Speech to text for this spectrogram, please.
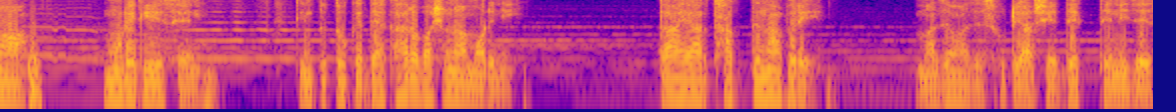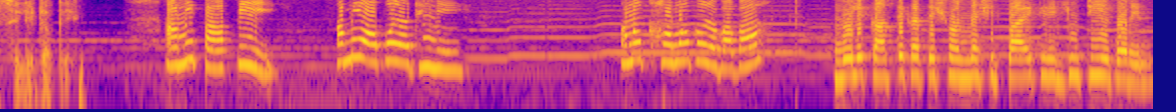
মা মরে গিয়েছেন, কিন্তু তোকে দেখার বাসনা মরেনি। তাই আর থাকতে না পেরে মাঝে মাঝে ছুটে আসে দেখতে নিজের ছেলেটাকে। আমি পাপি, আমি অপরাধিনী। আমায় ক্ষমা করো বাবা। বলে কাঁদতে কাঁদতে সন্ন্যাসীর পায়ে তিনি লুটিয়ে পড়েন।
